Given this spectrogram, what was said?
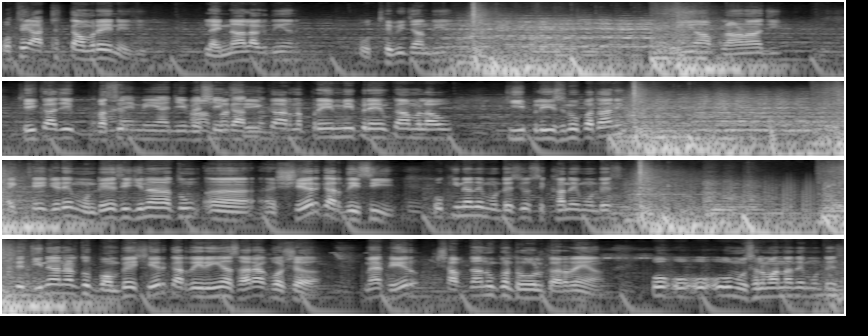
ਉੱਥੇ 8 ਕਮਰੇ ਨੇ ਜੀ। ਲਾਈਨਾਂ ਲੱਗਦੀਆਂ ਨੇ ਉੱਥੇ ਵੀ ਜਾਂਦੀਆਂ ਮੀਆਂ ਫਲਾਣਾ ਜੀ ਠੀਕ ਆ ਜੀ? ਬਸ ਮੀਆਂ ਜੀ ਵਸ਼ੀਕਰਨ ਪ੍ਰੇਮੀ ਪ੍ਰੇਮ ਕਾ ਮਿਲਾਓ ਕੀ ਪੁਲਿਸ ਨੂੰ ਪਤਾ ਨਹੀਂ? ਇੱਥੇ ਜਿਹੜੇ ਮੁੰਡੇ ਸੀ ਜਿਨ੍ਹਾਂ ਨਾਲ ਤੂੰ ਸ਼ੇਅਰ ਕਰਦੀ ਸੀ ਉਹ ਕਿਹਨਾਂ ਦੇ ਮੁੰਡੇ ਸੀ? ਉਹ ਸਿੱਖਾਂ ਦੇ ਮੁੰਡੇ ਸੀ। ਤੇ ਜਿਨ੍ਹਾਂ ਨਾਲ ਤੂੰ ਬੰਬੇ ਸ਼ੇਅਰ ਕਰਦੀ ਰਹੀਆਂ ਸਾਰਾ ਕੁਝ ਮੈਂ ਫੇਰ ਸ਼ਬਦਾਂ ਨੂੰ ਕੰਟਰੋਲ ਕਰ ਰਿਹਾ। ਉਹ ਉਹ- ਉਹ ਮੁਸਲਮਾਨਾਂ ਦੇ ਮੁੰਡੇ ਸੀ।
